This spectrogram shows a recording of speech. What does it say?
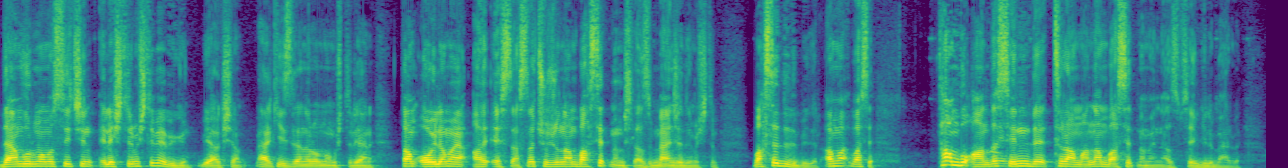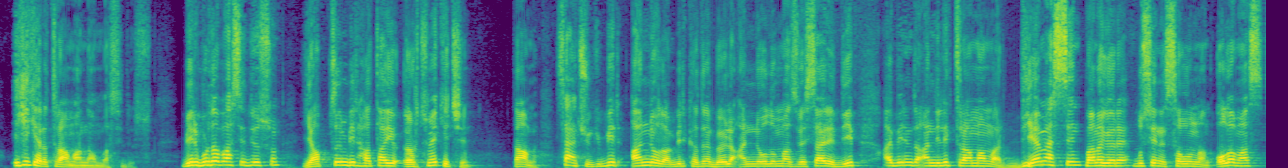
den vurmaması için eleştirmiştim ya bir gün bir akşam. Belki izleyenler olmamıştır yani. Tam oylama esnasında çocuğundan bahsetmemiş lazım bence demiştim. Bahsedebilir ama bahset. Tam bu anda senin de travmandan bahsetmemen lazım sevgili Merve. İki kere travmandan bahsediyorsun. Bir burada bahsediyorsun. Yaptığın bir hatayı örtmek için Tamam mı? Sen çünkü bir anne olan bir kadına böyle anne olunmaz vesaire deyip ay benim de annelik travmam var diyemezsin bana göre. Bu senin savunman olamaz.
